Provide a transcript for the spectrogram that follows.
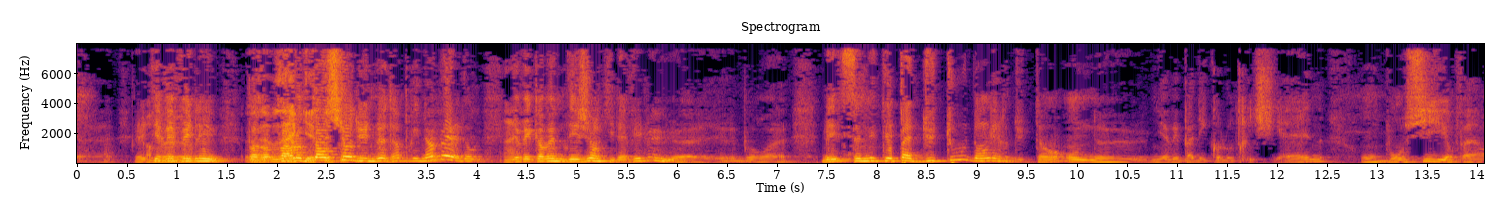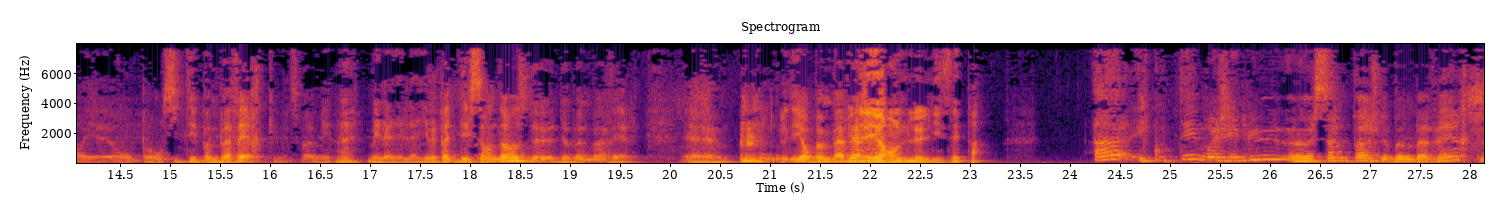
Euh, elle a ah, été révélée par, l'obtention d'un prix Nobel. Donc, il y avait quand même des gens qui l'avaient lu. Euh, pour, mais ce n'était pas du tout dans l'air du temps. On il n'y avait pas d'école autrichienne. On peut aussi, enfin, on peut en citer Bumbaverk, n'est-ce pas Mais, mais il n'y avait pas de descendance de, de Bumbaverk. Euh, D'ailleurs, on ne le lisait pas. Ah, écoutez, moi j'ai lu euh, cinq pages de Bumbaverk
